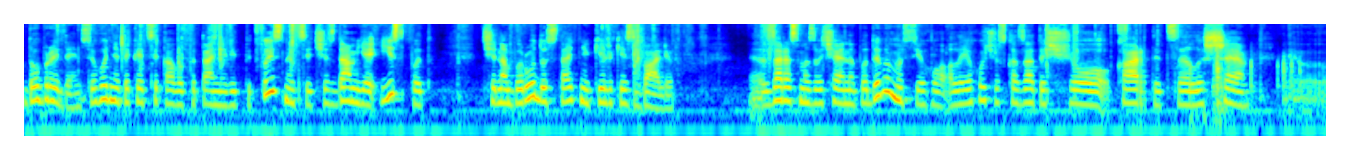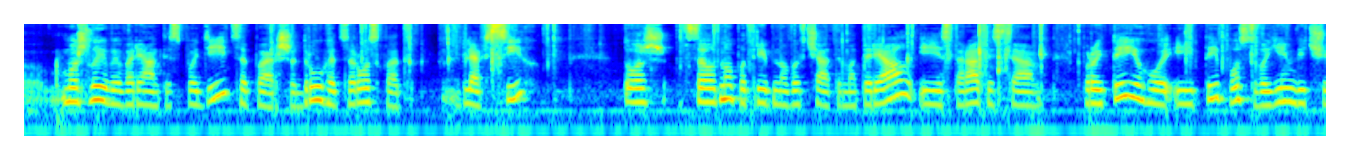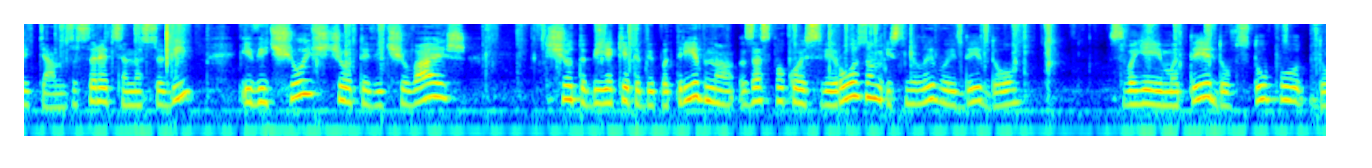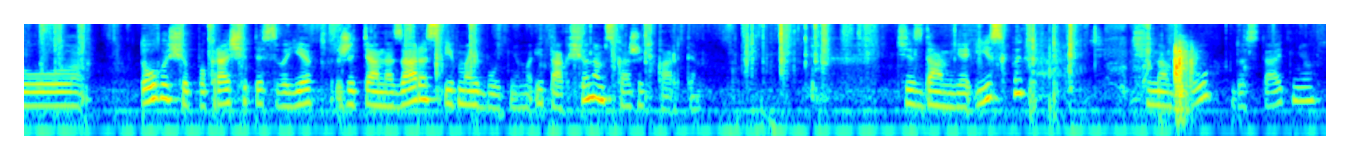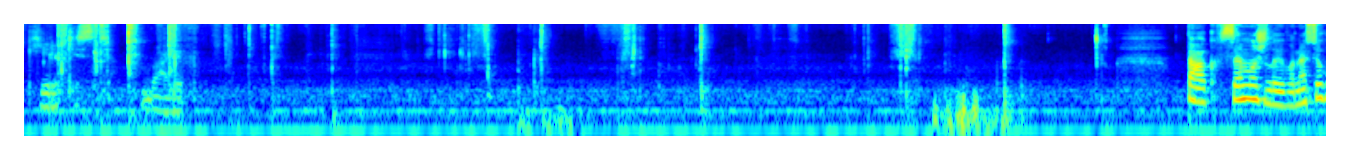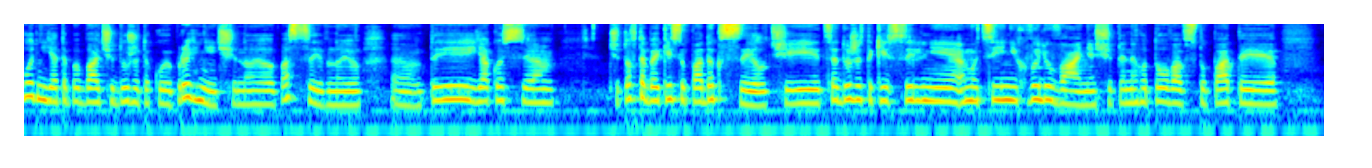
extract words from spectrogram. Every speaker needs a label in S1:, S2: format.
S1: Добрий день. Сьогодні таке цікаве питання від підписниці: чи здам я іспит, чи наберу достатню кількість балів. Е, Зараз ми, звичайно, подивимось його, але я хочу сказати, що карти це лише е, можливий варіант із подій. Це перше. Друге, це розклад для всіх. Тож, все одно потрібно вивчати матеріал і старатися пройти його і йти по своїм відчуттям. Зосередься на собі і відчуй, що ти відчуваєш, що тобі, яке тобі потрібно. Заспокой свій розум і сміливо йди до своєї мети, до вступу, до того, щоб покращити своє життя на зараз і в майбутньому. І так, що нам скажуть карти? Чи здам я іспит, чи наберу достатню кількість балів? Так, все можливо. На сьогодні я тебе бачу дуже такою пригніченою, пасивною. Е, Ти якось. е, Чи то в тебе якийсь упадок сил, чи це дуже такі сильні емоційні хвилювання, що ти не готова вступати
